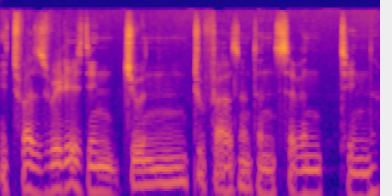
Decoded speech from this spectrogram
it was released in June 2017.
